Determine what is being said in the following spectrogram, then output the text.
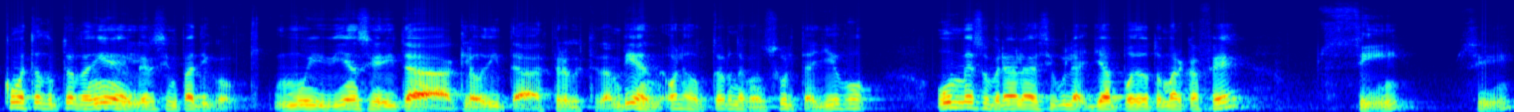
¿Cómo estás, doctor Daniel? Eres simpático. Muy bien, señorita Claudita. Espero que usted también. Hola, doctor, una consulta. Llevo un mes operada la vesícula. ¿Ya puedo tomar café? Sí, sí.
